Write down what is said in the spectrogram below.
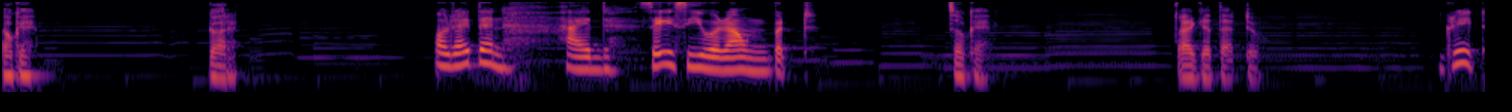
okay. Got it. All right then. I'd say see you around, but It's okay. I get that too. great.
